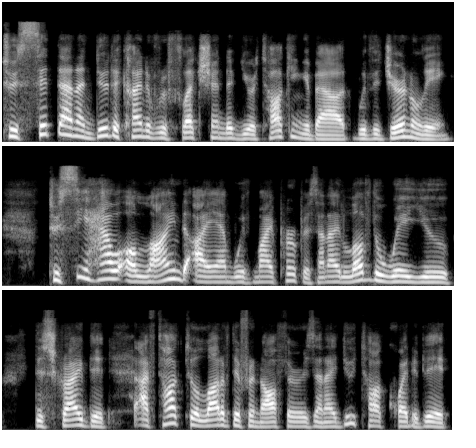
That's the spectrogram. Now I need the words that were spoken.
to sit down and do the kind of reflection that you're talking about with the journaling to see how aligned I am with my purpose. And I love the way you described it. I've talked to a lot of different authors, and I do talk quite a bit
